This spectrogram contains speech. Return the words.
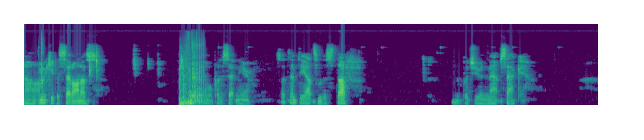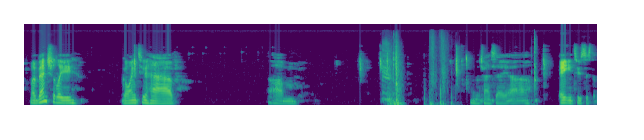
Uh, I'm going to keep a set on us. And we'll put a set in here. So let's empty out some of this stuff. put you in the knapsack. I'm eventually going to have um, I'm trying to say uh, AE2 system.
